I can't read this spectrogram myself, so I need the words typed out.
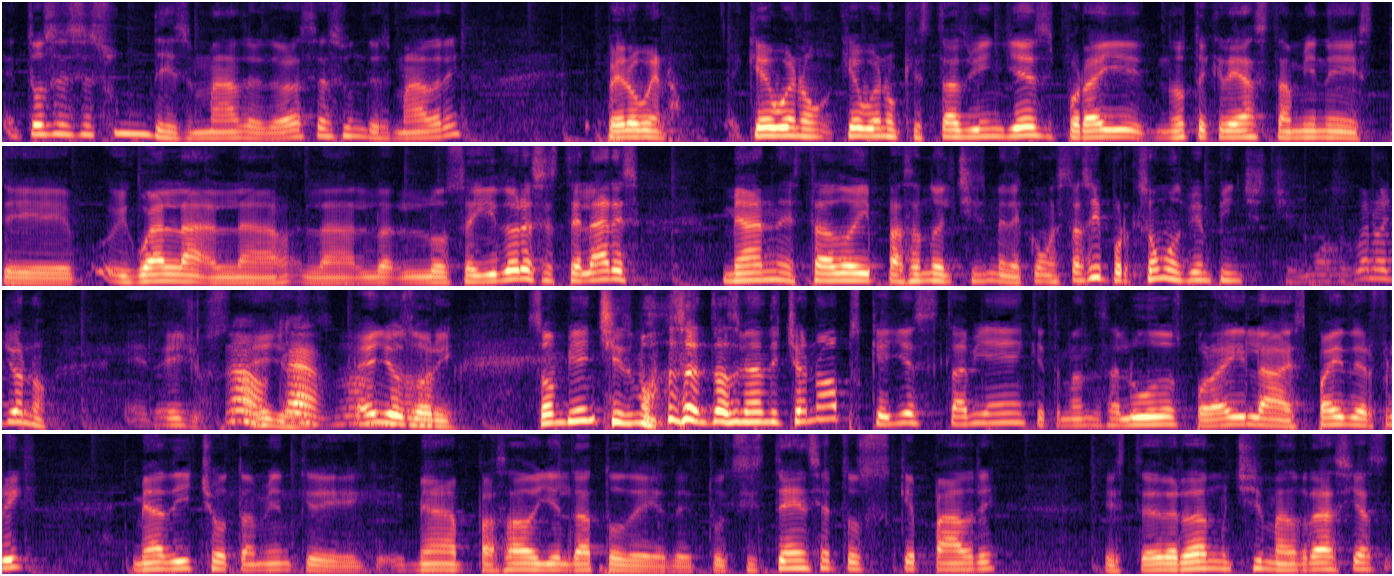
Entonces es un desmadre, de verdad se hace un desmadre. Pero bueno, qué bueno, qué bueno que estás bien, Jess. Por ahí no te creas también, este, igual la- los seguidores estelares me han estado ahí pasando el chisme de cómo estás. Sí, porque somos bien pinches chismosos. Bueno, yo no, eh, ellos, No, ellos, claro, no, ellos, no. Dori. Son bien chismosos, entonces me han dicho, no, pues que Jess está bien, que te mande saludos. Por ahí la Spider Freak me ha dicho también que, que me ha pasado ahí el dato de, de tu existencia, entonces qué padre. Este, de verdad, muchísimas gracias,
